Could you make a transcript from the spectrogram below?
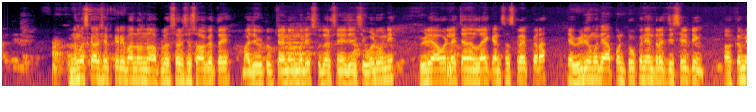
नमस्कार शेतकरी बांधवांनो आपलं सरस स्वागत आहे माझ्या युट्यूब चॅनलमध्ये सुदर्शन एजन्सी वडवणी. व्हिडिओ आवडल्या चॅनल लाईक अँड सबस्क्राईब करा. या व्हिडिओमध्ये आपण टोकन यंत्राची सेटिंग कमी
